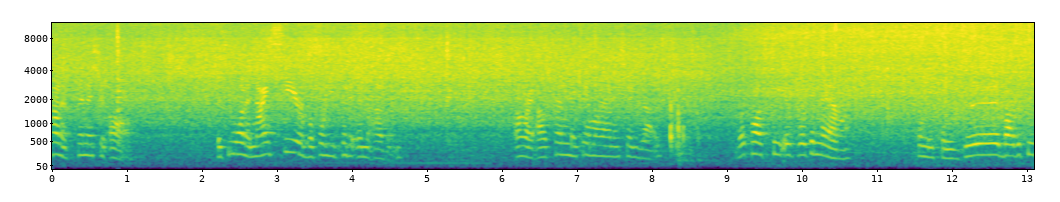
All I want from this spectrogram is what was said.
kind of finish it off. But you want a nice sear before you put it in the oven. All right, I'll turn the camera around and show you guys. Look how she is looking now. It's gonna be some good barbecue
